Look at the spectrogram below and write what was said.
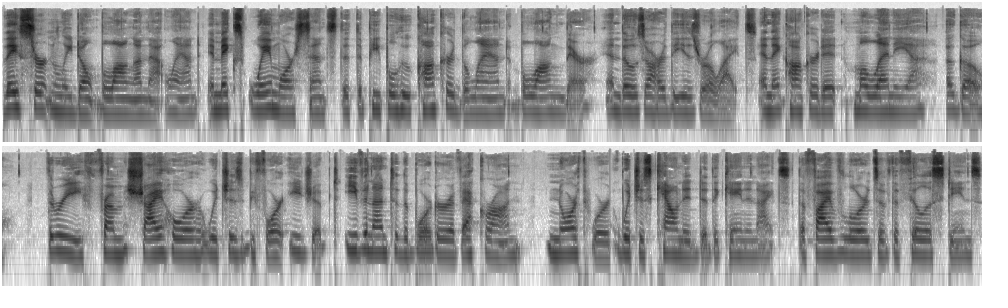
They certainly don't belong on that land. It makes way more sense that the people who conquered the land belonged there, and those are the Israelites, and they conquered it millennia ago. 3. From Shihor, which is before Egypt, even unto the border of Ekron, northward, which is counted to the Canaanites, the five lords of the Philistines,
